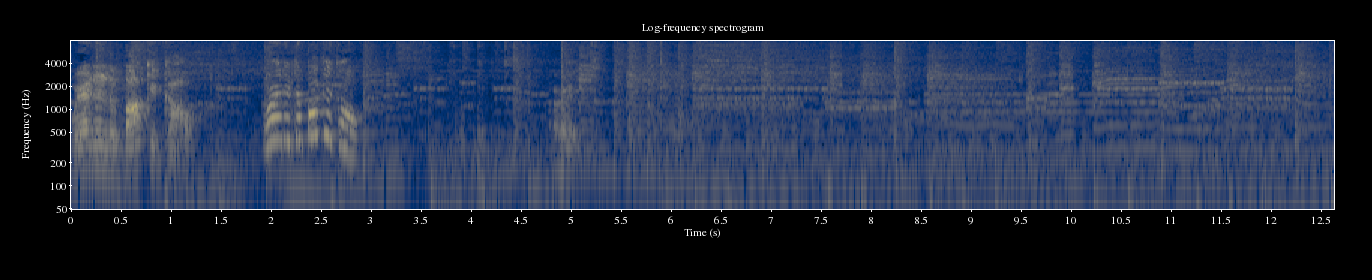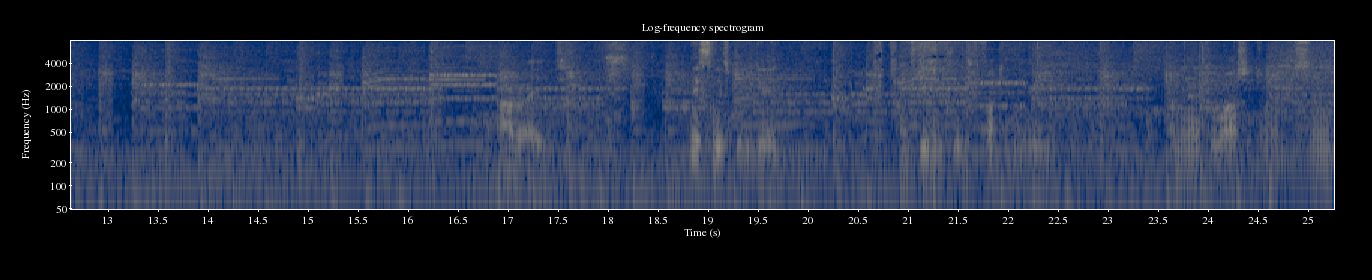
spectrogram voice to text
Where did the bucket go? Where did the bucket go? Alright. Alright. This looks pretty good. It's getting pretty fucking weird. I'm gonna have to wash it soon.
